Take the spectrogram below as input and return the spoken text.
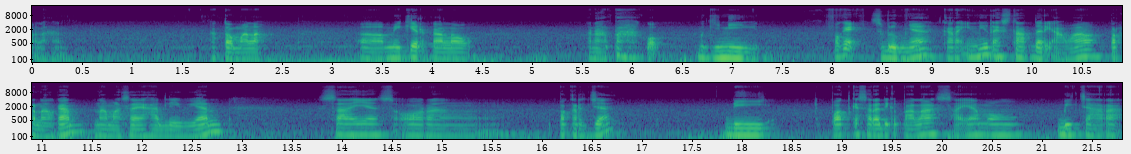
malahan. Atau malah uh, mikir kalau kenapa kok begini? gitu Oke, sebelumnya karena ini restart dari awal, perkenalkan nama saya Hadli Wian. Saya seorang pekerja di podcast ada di kepala. Saya mau bicara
